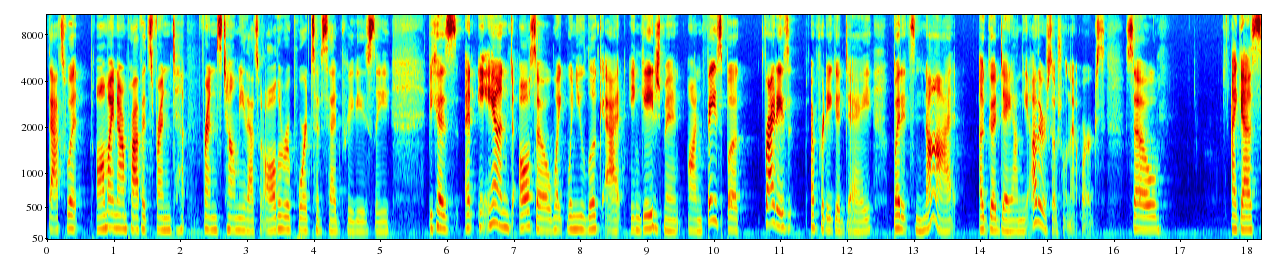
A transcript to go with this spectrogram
That's what all my nonprofits friend t- friends tell me that's what all the reports have said previously because and, and also like when you look at engagement on Facebook, Friday's a pretty good day, but it's not a good day on the other social networks. So I guess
